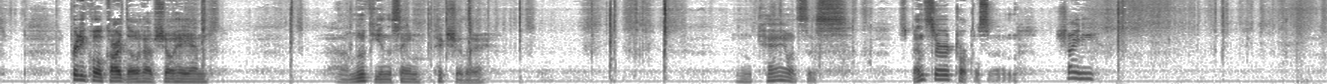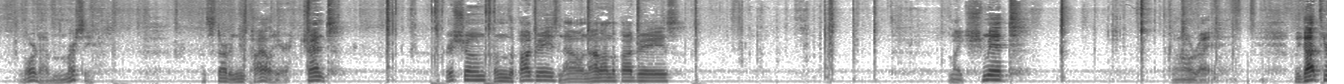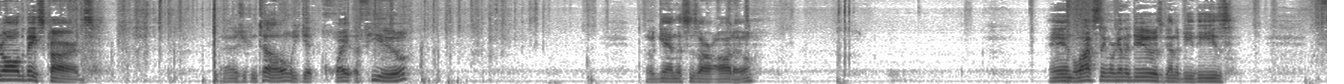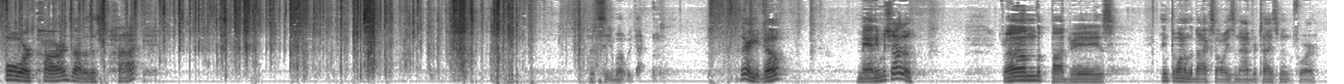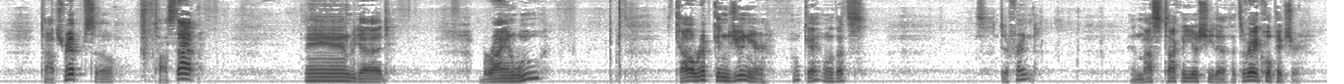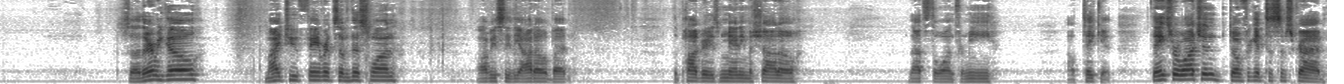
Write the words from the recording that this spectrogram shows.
pretty cool card, though, have Shohei and uh, Mookie in the same picture there. Okay, what's this? Spencer Torkelson. Shiny. Lord have mercy. Let's start a new pile here. Trent. Grisham from the Padres. Now not on the Padres. Mike Schmidt. All right. We got through all the base cards. As you can tell, we get quite a few. So again, this is our auto. And the last thing we're going to do is going to be these four cards out of this pack. Let's see what we got. There you go. Manny Machado from the Padres. I think the one on the back is always an advertisement for Topps Rip, so toss that. And we got Bryan Woo. Cal Ripken Jr. Okay, well that's, that's different. And Masataka Yoshida. That's a very cool picture. So there we go. My two favorites of this one. Obviously the auto, but the Padres Manny Machado. That's the one for me. I'll take it. Thanks for watching. Don't forget to subscribe.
